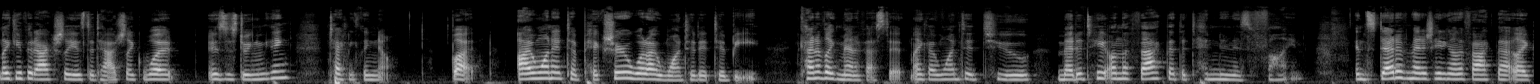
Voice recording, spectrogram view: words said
Like, if it actually is detached, like, what is this doing anything? Technically, no. But I wanted to picture what I wanted it to be, kind of like manifest it. Like, I wanted to meditate on the fact that the tendon is fine instead of meditating on the fact that like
